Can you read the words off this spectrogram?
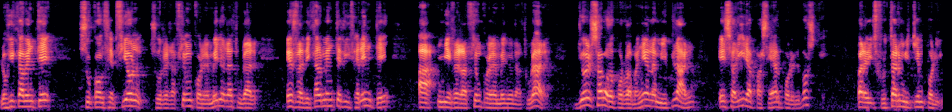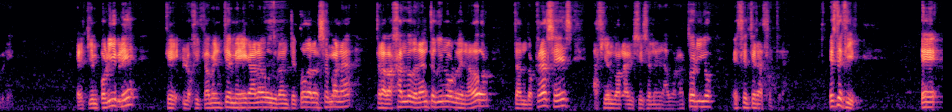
Lógicamente, su concepción, su relación con el medio natural es radicalmente diferente a mi relación con el medio natural. Yo el sábado por la mañana mi plan es salir a pasear por el bosque para disfrutar mi tiempo libre. El tiempo libre que lógicamente me he ganado durante toda la semana trabajando delante de un ordenador, dando clases, haciendo análisis en el laboratorio, etcétera, etcétera. Es decir, eh,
